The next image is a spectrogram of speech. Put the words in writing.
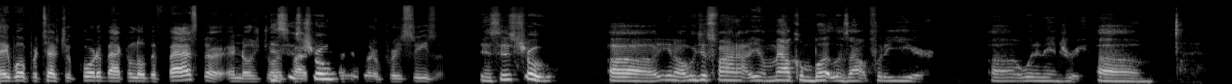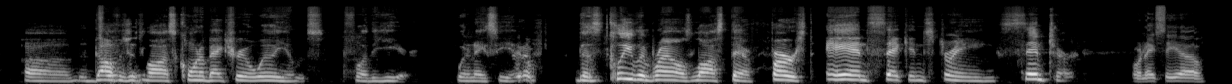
they will protect your quarterback a little bit faster in those joint this is true. with in preseason. This is true. Uh, you know, we just find out you know Malcolm Butler's out for the year uh, with an injury. Um, uh, the Dolphins just lost cornerback Trill Williams for the year with an ACL. The Cleveland Browns lost their first and second string center for an ACL.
